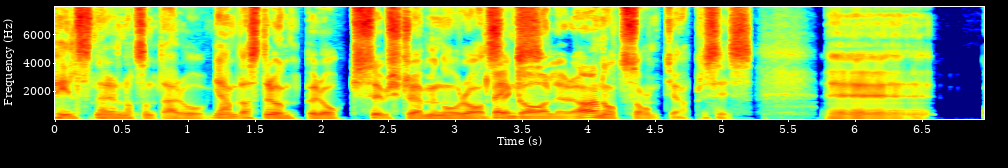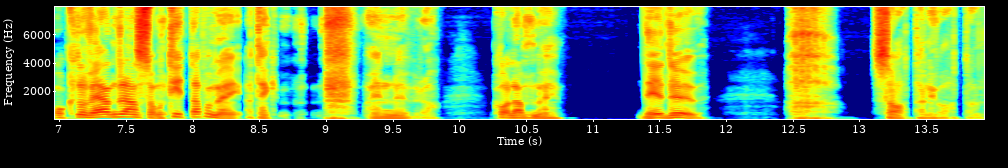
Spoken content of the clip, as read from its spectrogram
pilsner eller något sånt där och gamla strumpor och surströmming och oralsex. Bengaler. Ja. Något sånt ja, precis. Eh, och då vänder han sig om och tittar på mig. Jag tänker, "Pff, vad är det nu då? Kollar han på mig. Det är du. Oh, satan i gatan.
